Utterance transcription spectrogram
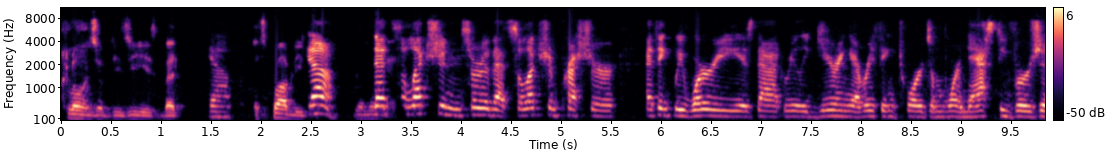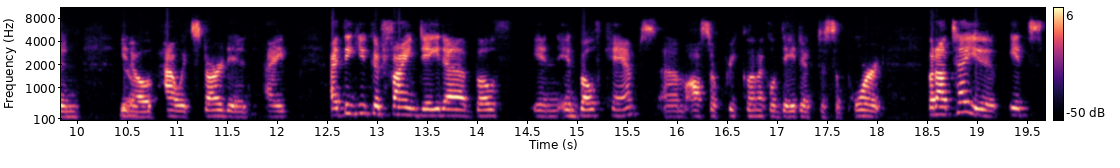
clones of disease? But yeah. it's probably yeah. that selection sort of that selection pressure i think we worry is that really gearing everything towards a more nasty version you yeah. know of how it started. I i think you could find data both in in both camps um, also preclinical data to support. But i'll tell you it's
